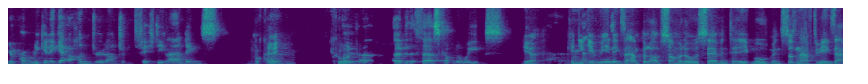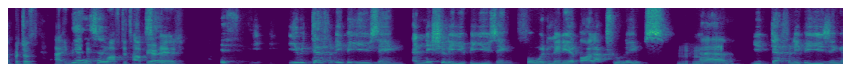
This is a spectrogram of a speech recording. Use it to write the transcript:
You're probably going to get 100, 150 landings Okay, um, cool. over over the first couple of weeks. Yeah. Um, Can you give me an example of some of those seven to eight movements? Doesn't have to be exact, but just uh, Yeah, so- off the top of your so- head. if you would definitely be using initially you'd be using forward linear bilateral leaps Mhm. um, you'd definitely be using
